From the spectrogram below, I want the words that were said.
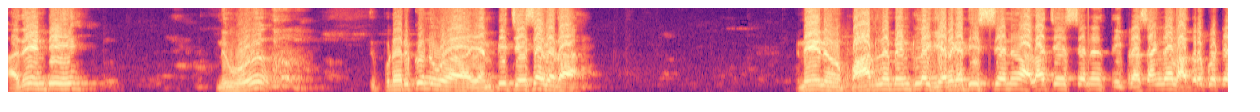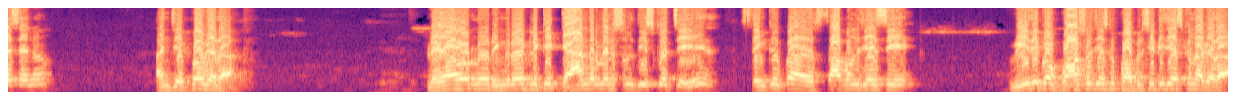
అదేంటి? నువ్వు ఇప్పటివరకు నువ్వు ఎంపీ చేసావు కదా. నేను పార్లమెంట్లో ఎరగదీశాను అలా చేశాను నీ ప్రసంగాలు అదరు కొట్టేశాను అని చెప్పావు కదా. ఫ్లైఓవర్లు రింగ్ రోడ్లకి కేంద్ర మినిస్టర్లు తీసుకొచ్చి శంకుప స్థాపనలు చేసి వీధికి ఒక పోస్టర్ చేసిన పబ్లిసిటీ చేసుకున్నావు కదా.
